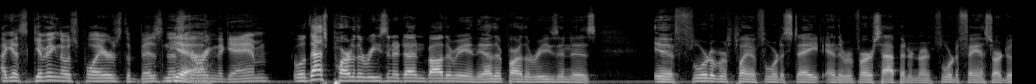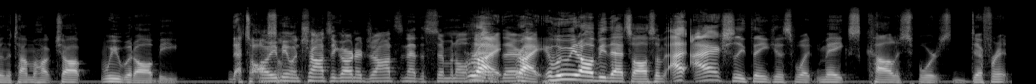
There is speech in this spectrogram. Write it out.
I guess, giving those players the business Yeah. during the game. Well, that's part of the reason it doesn't bother me, and the other part of the reason is if Florida was playing Florida State and the reverse happened, and Florida fans started doing the tomahawk chop, we would all be. That's awesome. Oh, you mean when Chauncey Gardner Johnson had the Seminole right, head there? right. right. We would all be. That's awesome. I, I actually think it's what makes college sports different.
